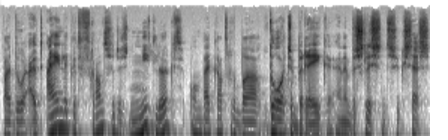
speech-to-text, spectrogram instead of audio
Waardoor uiteindelijk het Fransen dus niet lukt om bij Quatre Bras door te breken en een beslissend succes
